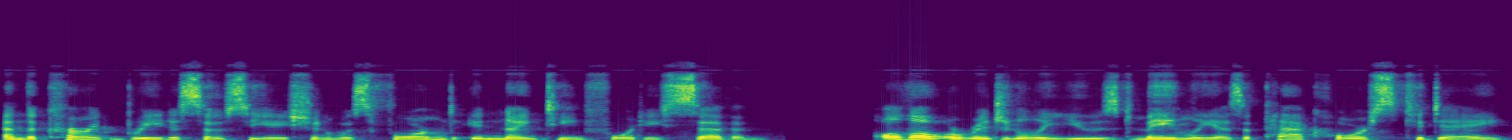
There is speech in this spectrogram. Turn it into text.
and the current breed association was formed in 1947. Although originally used mainly as a pack horse today,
